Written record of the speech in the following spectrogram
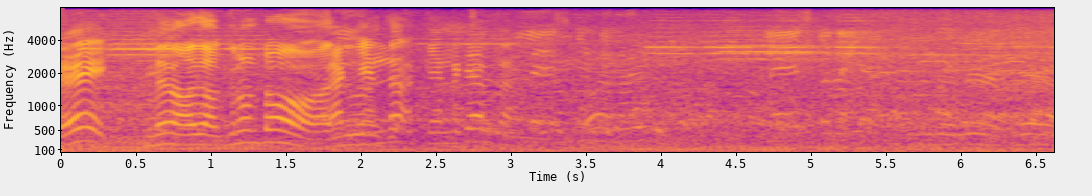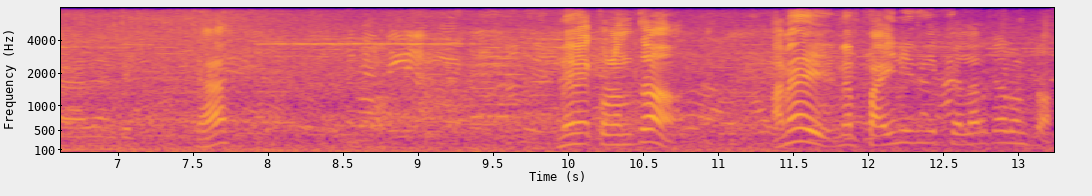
రే మేము అది అక్కడ ఉంటాం. అందుకు కిందకి వెళ్తాం? మేము ఇక్కడ ఉంటాం? అమ్మే మేము పైన ఇది పిల్లల కాడ ఉంటాం.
